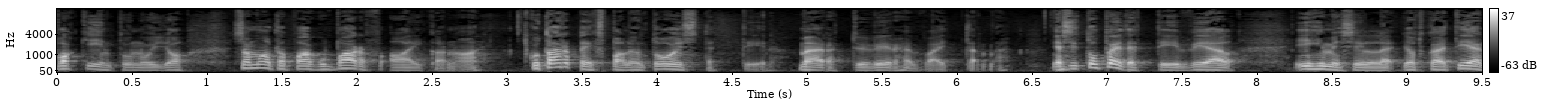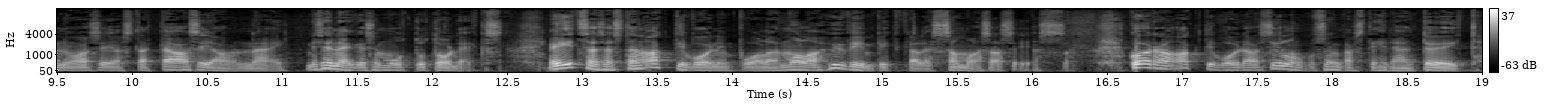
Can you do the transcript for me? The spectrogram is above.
vakiintunut jo samalla tapaa kuin BARF-aikanaan kun tarpeeksi paljon toistettiin määrättyä virheväittämää, ja sitten opetettiin vielä ihmisille, jotka ei tiennyt asiasta, että tämä asia on näin, niin sen jälkeen se muuttui todeksi. Ja itse asiassa tämän aktivoinnin puolella me ollaan hyvin pitkälle samassa asiassa. Koira aktivoidaan silloin, kun sen kanssa tehdään töitä.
